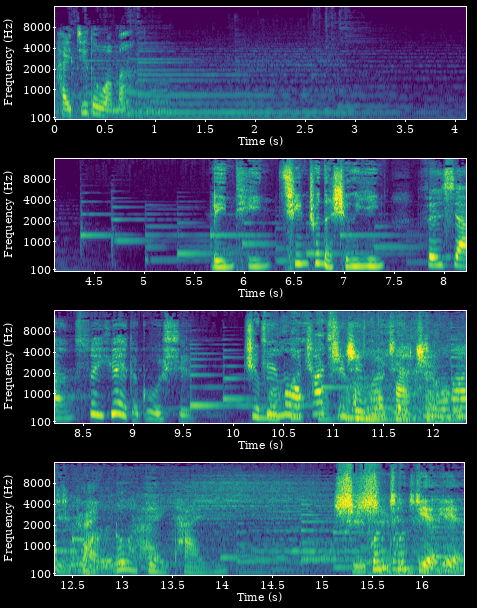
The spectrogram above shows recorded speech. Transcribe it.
还记得我吗？聆听青春的声音，分享岁月的故事。智墨花城，智墨花城网络电台，时光沉淀，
